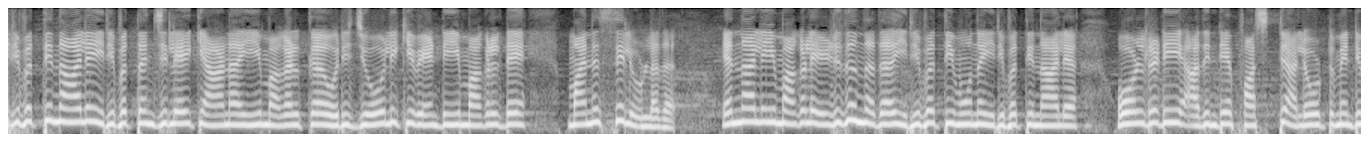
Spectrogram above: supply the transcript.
ഇരുപത്തിനാല് ഇരുപത്തഞ്ചിലേക്കാണ് ഈ മകൾക്ക് ഒരു ജോലിക്ക് വേണ്ടി ഈ മകളുടെ മനസ്സിലുള്ളത്. എന്നാൽ ഈ മകൾ എഴുതുന്നത് ഇരുപത്തിമൂന്ന് ഇരുപത്തിനാല് ഓൾറെഡി അതിന്റെ ഫസ്റ്റ് അലോട്ട്മെന്റ്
